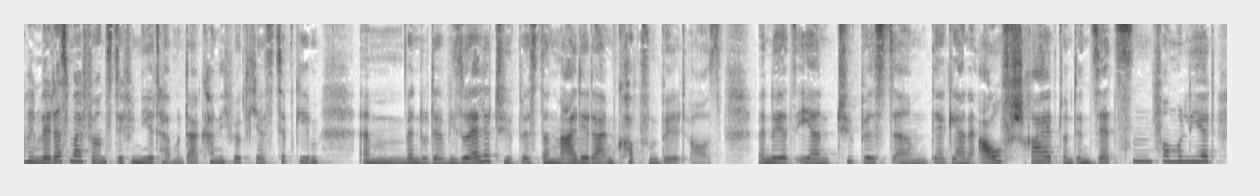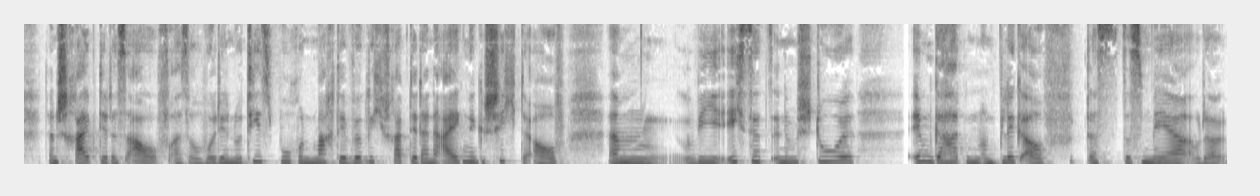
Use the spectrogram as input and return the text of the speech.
wenn wir das mal für uns definiert haben, und da kann ich wirklich als Tipp geben, ähm, wenn du der visuelle Typ bist, dann mal dir da im Kopf ein Bild aus. Wenn du jetzt eher ein Typ bist, ähm, der gerne aufschreibt und in Sätzen formuliert, dann schreib dir das auf. Also hol dir ein Notizbuch und mach dir wirklich, schreib dir deine eigene Geschichte auf. Ähm, wie ich sitze in einem Stuhl, im Garten und Blick auf das, das Meer oder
